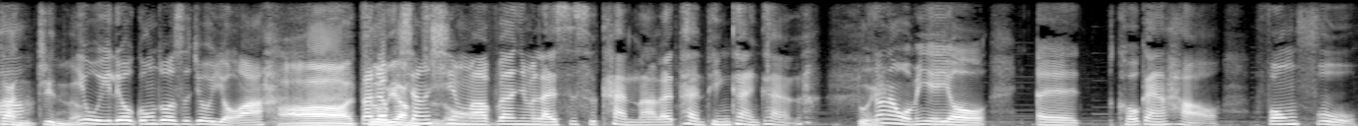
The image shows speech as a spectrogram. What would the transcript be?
占尽了？一五一六工作室就有啊！啊，大家不相信吗？不然你们来试试看呐、啊，来探听看看。对，当然我们也有，呃，口感好、丰富、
